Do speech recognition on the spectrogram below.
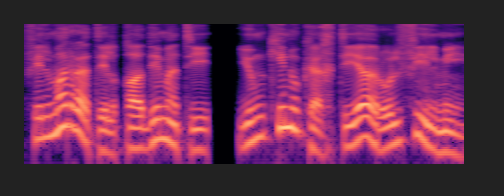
في المرة القادمة، يمكنك اختيار الفيلم.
